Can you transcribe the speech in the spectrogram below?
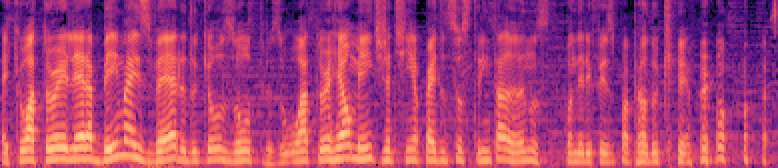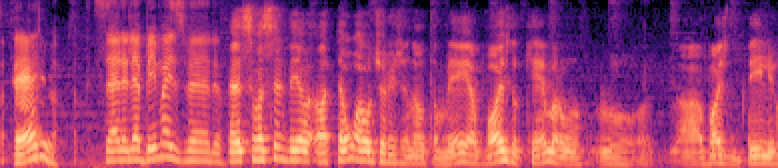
é que o ator ele era bem mais velho do que os outros. O ator realmente já tinha perto dos seus 30 anos quando ele fez o papel do Cameron. Sério? Sério, ele é bem mais velho. É, se você ver até o áudio original também, a voz do Cameron, no, a voz dele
